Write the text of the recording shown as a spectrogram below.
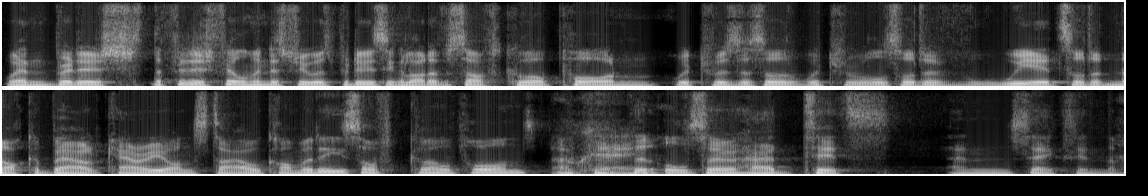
when British the British film industry was producing a lot of softcore porn, which was a sort of, which were all sort of weird, sort of knockabout, carry on style comedy softcore porns Okay. that also had tits and sex in them.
